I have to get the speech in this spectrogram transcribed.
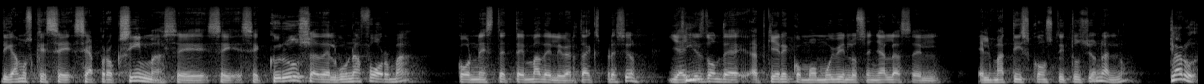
digamos que se, aproxima, se, se cruza de alguna forma con este tema de libertad de expresión. Y ahí es donde adquiere, como muy bien lo señalas, el, el matiz constitucional, ¿no? Claro,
